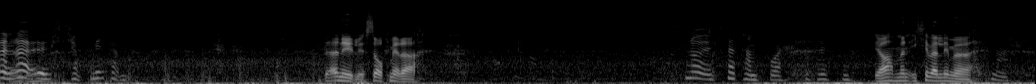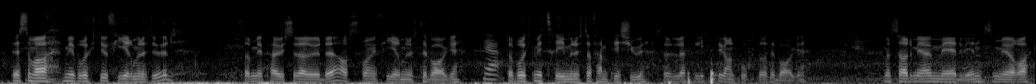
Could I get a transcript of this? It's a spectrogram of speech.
Men det er jo kjempemye tempo. Det er nydelig. Stopp med der. Nå økte tempoet på slutten. Ja, men ikke veldig mye. Nei. Det som var, Vi brukte jo fire minutter ut. Så hadde vi pause der ute, og så sprang vi fire minutter tilbake. Ja. Da brukte vi 3 minutter og 57, så det løp litt fortere tilbake. Men så hadde vi òg medvind, som gjør at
